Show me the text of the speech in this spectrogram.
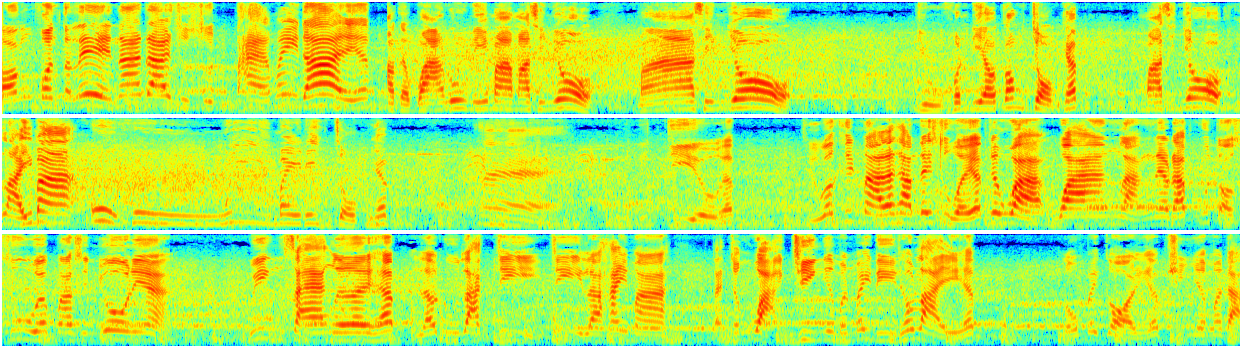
องฟอนตาเล่น่าได้สุดๆ แต่ไม่ได้ครับเอาแต่วางลูกนี้มามาซินโยมาซินโยอยู่คนเดียวต้องจบครับ มาซินโยไหลมาโอ้โหไม่ได้จบครับแหม่นิดเดียวครับ ถือว่าขึ้นมาแล้วทำได้สวยครับจังหวะวางหลังแนวรับคู่ต่อสู้ครับมาซินโยเนี่ยวิ่งแซงเลยครับ แล้วดูลากจี้จี้แล้วให้มา แต่จังหวะยิงเนี่ยมันไม่ดีเท่าไหร่ครับล้มไปก่อนครับชินยามาดะ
